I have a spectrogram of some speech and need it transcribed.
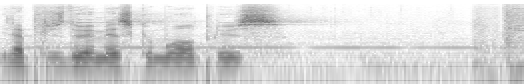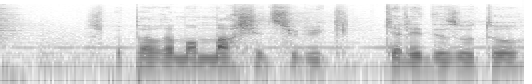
Il a plus de MS que moi en plus. Je peux pas vraiment marcher dessus lui caler des autos.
